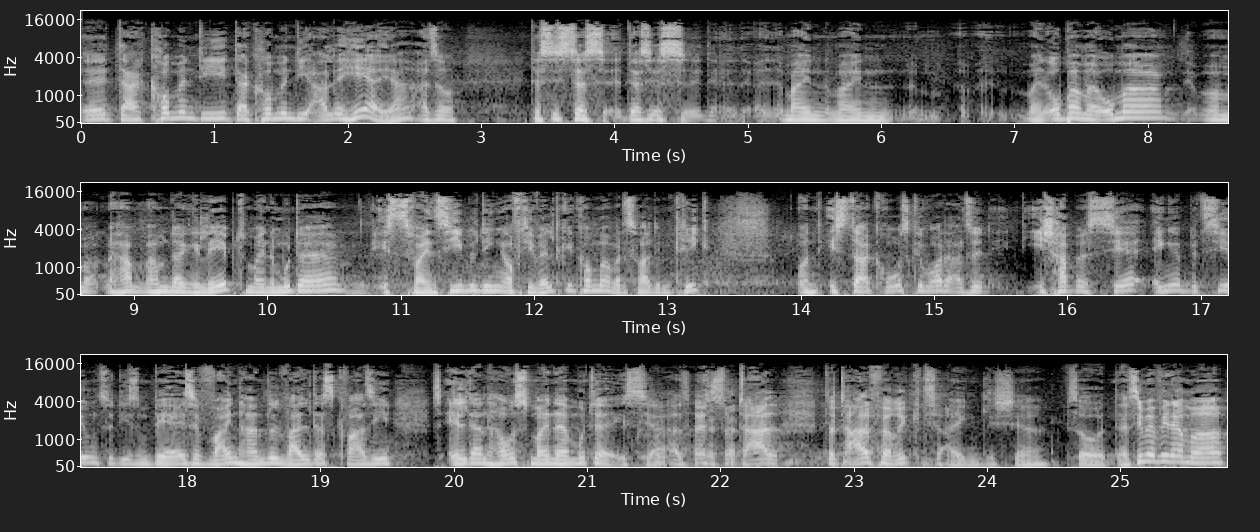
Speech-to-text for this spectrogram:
Äh, da kommen die, da kommen die alle her, ja. Also das ist das, das ist äh, mein mein mein Opa, meine Oma äh, haben, haben da gelebt. Meine Mutter ist zwar in Siebelding auf die Welt gekommen, aber das war halt im Krieg und ist da groß geworden. Also ich habe sehr enge Beziehung zu diesem BASF Weinhandel, weil das quasi das Elternhaus meiner Mutter ist, ja. Also das ist total, total verrückt eigentlich, ja. So, da sind wir wieder mal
